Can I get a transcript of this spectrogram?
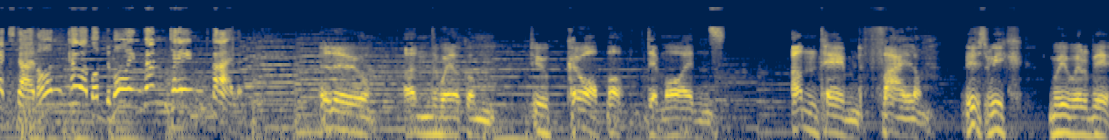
next time on Co-op of Des Moines Untamed Phylum. Hello, and welcome to Co-op of Des Moines Untamed Phylum. This week we will be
